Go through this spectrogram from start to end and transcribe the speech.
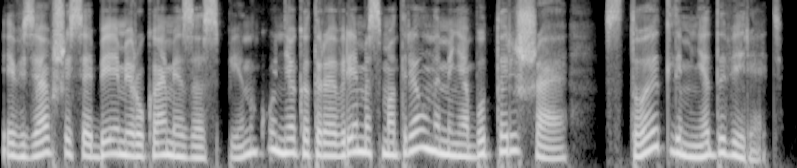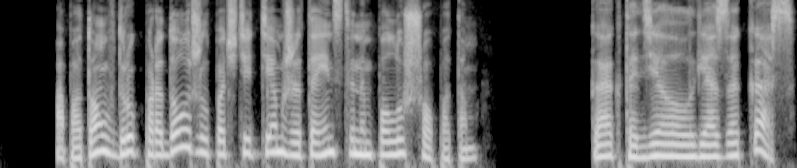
и, взявшись обеими руками за спинку, некоторое время смотрел на меня, будто решая, стоит ли мне доверять. А потом вдруг продолжил почти тем же таинственным полушепотом. «Как-то делал я заказ.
